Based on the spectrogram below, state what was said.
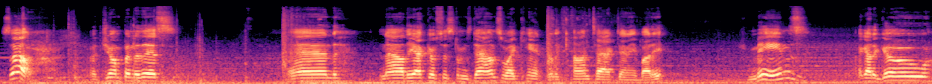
So, to jump into this, and now the ecosystem's down, so I can't really contact anybody. Which means I gotta go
